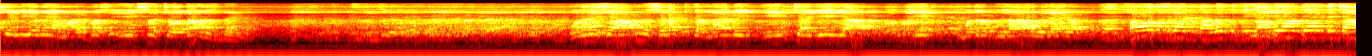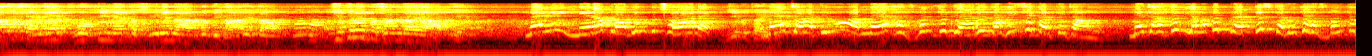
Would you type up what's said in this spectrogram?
ऑस्ट्रेलिया में हमारे पास 114 हस्बैंड है। उनमें से आपने सिलेक्ट करना है भाई एक चाहिए या एक मतलब गुजारा हो जाएगा। सौ सिलेक्ट कर लो तुम हाँ। आगे आगे तो चार हंड्रेड फोर्टी मैं तस्वीरें मैं आपको दिखा देता हूँ। हाँ, हाँ। कितने पसंद आए आपके? नहीं नहीं मेरा प्रॉब्लम कुछ और है। जी बताइए। मैं चाहती हूँ अब मैं हस्बैंड की तैयारी यहीं से करके जाऊँ। मैं चाहती हूँ यहाँ पे प्रैक्टिस करूँ कि हस्बैंड को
